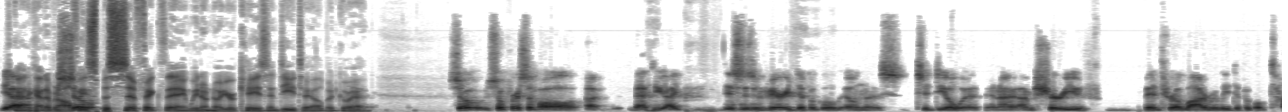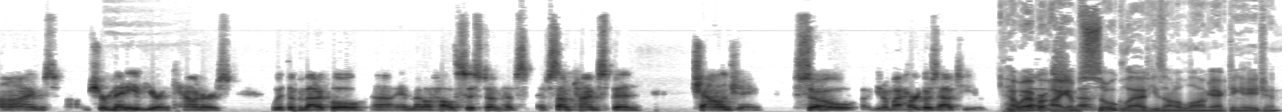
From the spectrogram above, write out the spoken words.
Yeah, kind of, kind of an awfully so, specific thing. We don't know your case in detail, but go ahead. So, so first of all, uh, Matthew, I, this is a very difficult illness to deal with, and I, am sure you've been through a lot of really difficult times. I'm sure many of your encounters with the medical uh, and mental health system have have sometimes been challenging. So, you know, my heart goes out to you. Because, However, I am um, so glad he's on a long-acting agent.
